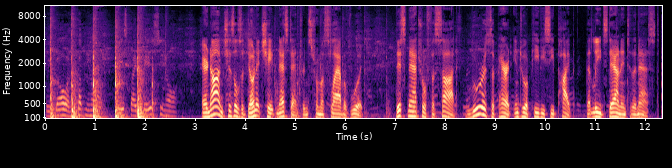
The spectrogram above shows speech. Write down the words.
we go and cut, you know, piece by piece, you know. Hernan chisels a donut shaped nest entrance from a slab of wood. This natural facade lures the parrot into a PVC pipe that leads down into the nest.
